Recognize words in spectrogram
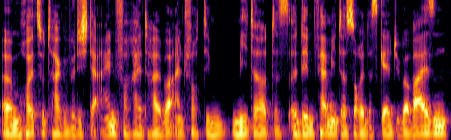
Ähm, heutzutage würde ich der Einfachheit halber einfach dem Mieter, das, äh, dem Vermieter, sorry, das Geld überweisen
